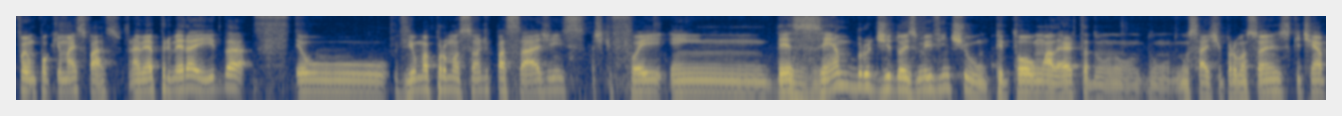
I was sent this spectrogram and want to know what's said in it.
foi um pouquinho mais fácil. Na minha primeira ida, eu vi uma promoção de passagens, acho que foi em dezembro de 2021. Pitou um alerta do, do- no site de promoções que tinha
